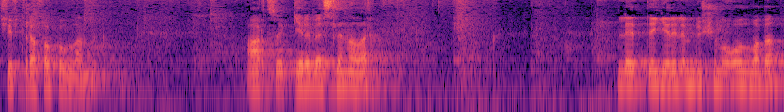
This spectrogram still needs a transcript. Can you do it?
Çift rafa kullandık. Artı geri besleme var. LED'de gerilim düşümü olmadan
